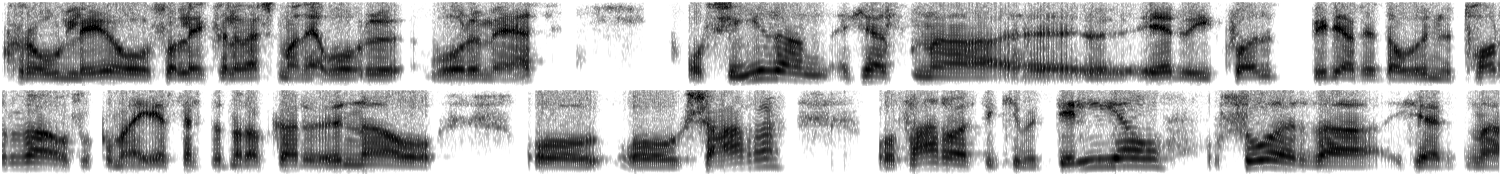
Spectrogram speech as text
Króli og svo leikfélag Vestmanni voru, voru með og síðan hérna eh, eru í kvöld byrjar þetta á unnu torfa og svo koma eðstelpunar okkar unna og, og, og Sara og þar á eftir kemur Diljá og svo er það hérna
